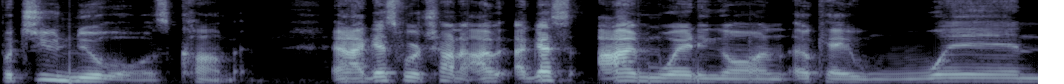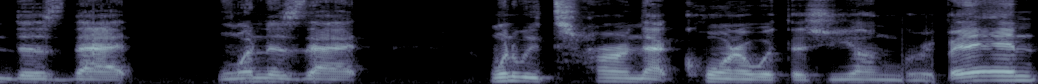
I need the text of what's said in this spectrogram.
but you knew it was coming. And I guess we're trying to, I, I guess I'm waiting on, okay, when does that, when does that, when do we turn that corner with this young group? And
